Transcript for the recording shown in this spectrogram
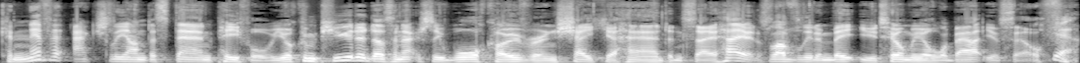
can never actually understand people. Your computer doesn't actually walk over and shake your hand and say, Hey, it's lovely to meet you. Tell me all about yourself. Yeah.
